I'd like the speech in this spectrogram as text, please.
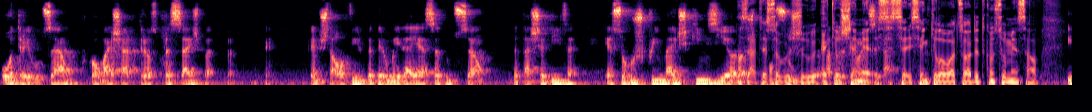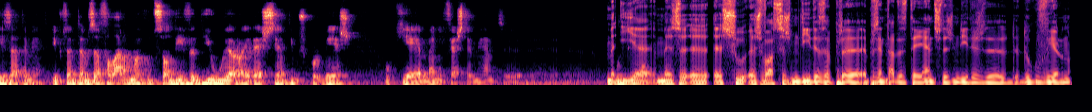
outra ilusão, porque ao baixar de 13 para 6, para, para, para, quem nos está a ouvir, para ter uma ideia, essa redução da taxa de IVA é sobre os primeiros 15 euros. Exato, é sobre os, aqueles 100, 100 kWh de consumo mensal. Exatamente. E portanto estamos a falar de uma redução de IVA de 1,10€ por mês, o que é manifestamente uh, a, mas as, as, vossas medidas apresentadas até antes das medidas de, de, do governo,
